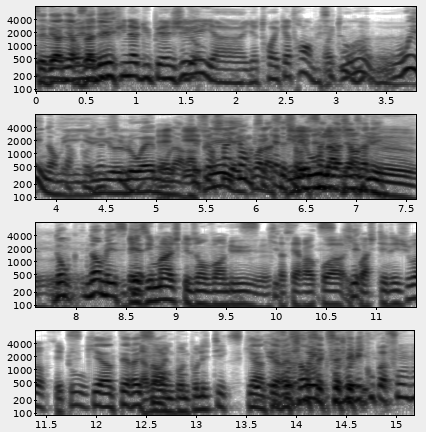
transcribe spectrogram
ces dernières euh, et la années- demi-finale du PSG il y a, il y a 3 et 4 ans, mais c'est tout. hein. Oui, non, mais Ça il y a eu l'OM, on l'a rappelé. C'est sur il y a cinq eu- ans que voilà, c'est sur les où cinq l'argent dernières années. Donc, non, mais ce qui des est, images qu'ils ont vendues ce qui- Ça sert à ce quoi? qui Il faut acheter des joueurs, c'est ce tout. qui est Avoir intéressant, une bonne politique. ce qui est intéressant, c'est que cette les équipe- coupes à fond.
